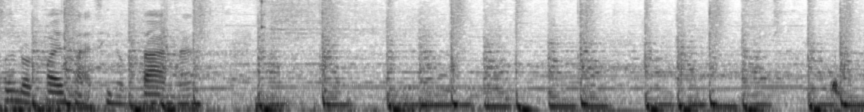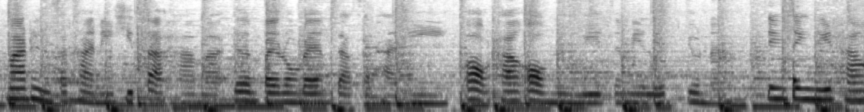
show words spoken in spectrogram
ขึ้นรถไฟสายสีน้ำตาลนะ มาถึงสถานีคิตะฮามะ เดินไปโรงแรมจากสถานี ออกทางออก 1B จะมีลิฟต์อยู่นะ จริงๆ มีทาง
